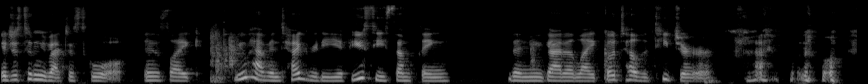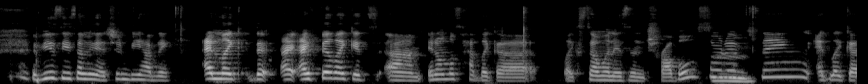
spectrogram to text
it just took me back to school. And it's like, you have integrity. If you see something, then you gotta like go tell the teacher. I don't know. If you see something that shouldn't be happening, and like the, I, I feel like it's um, it almost had like a like someone is in trouble sort mm. of thing, and like a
